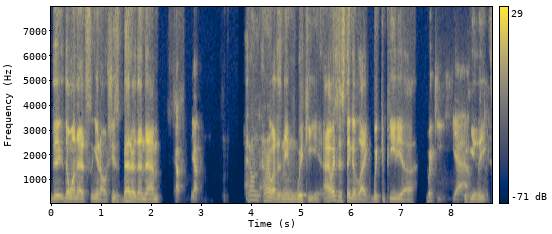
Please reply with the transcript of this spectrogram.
the the one that's you know she's better than them. yep, yep. I don't I don't know about this name Wiki. I always just think of like Wikipedia, Wiki, yeah. WikiLeaks.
